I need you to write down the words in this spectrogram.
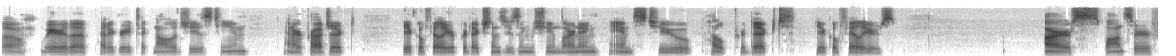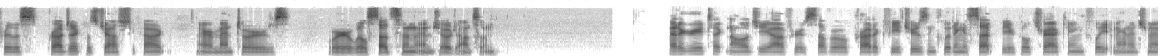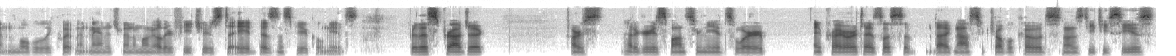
Hello, we're the Pedigree Technologies team, and our project, Vehicle Failure Predictions Using Machine Learning, aims to help predict vehicle failures. Our sponsor for this project was Josh DeCock. Our mentors were Will Studson and Joe Johnson. Pedigree Technology offers several product features including asset vehicle tracking, fleet management, and mobile equipment management among other features to aid business vehicle needs. For this project, our Pedigree's sponsor needs were a prioritized list of diagnostic trouble codes known as DTCs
